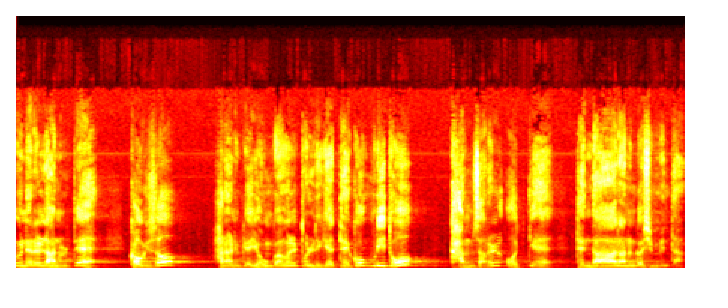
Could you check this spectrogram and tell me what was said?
은혜를 나눌 때 거기서 하나님께 영광을 돌리게 되고 우리도 감사를 얻게 된다라는 것입니다.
